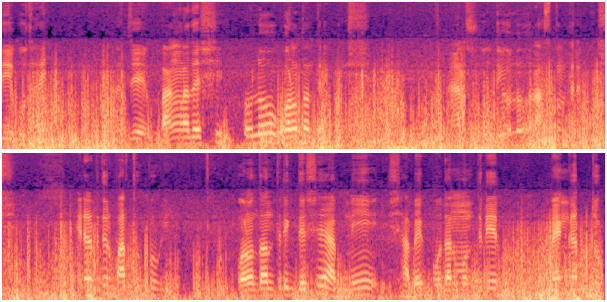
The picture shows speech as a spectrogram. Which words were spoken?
দিয়ে বোঝাই। যে বাংলাদেশ হলো গণতান্ত্রিক দেশ, আর সৌদি হলো রাজতন্ত্রের দেশ। এটার ভিতর পার্থক্য কী? গণতান্ত্রিক দেশে আপনি সাবেক প্রধানমন্ত্রীর ব্যঙ্গাত্মক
